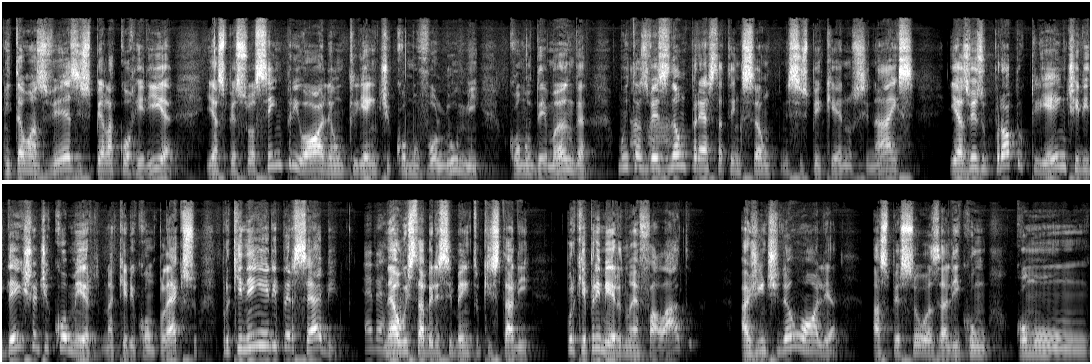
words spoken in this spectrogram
Então, às vezes, pela correria, e as pessoas sempre olham o cliente como volume, como demanda, muitas Aham. vezes não presta atenção nesses pequenos sinais. E às vezes o próprio cliente ele deixa de comer naquele complexo porque nem ele percebe É né, o estabelecimento que está ali. Porque, primeiro, não é falado, a gente não olha as pessoas ali com, como um-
